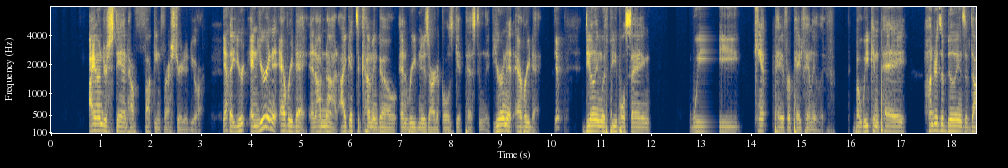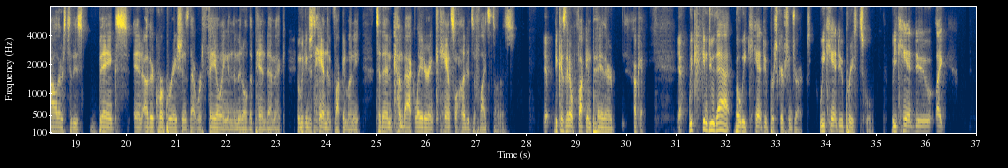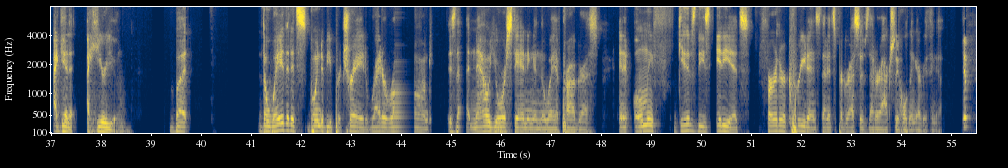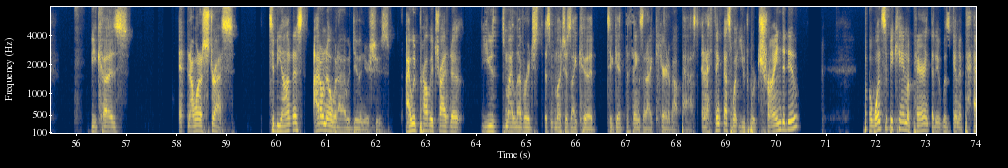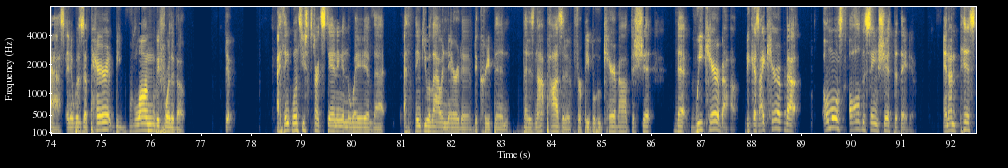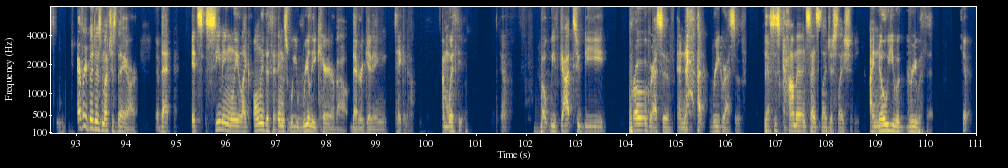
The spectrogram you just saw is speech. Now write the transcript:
I understand how fucking frustrated you are. Yeah. That you're and you're in it every day, and I'm not. I get to come and go and read news articles, get pissed and leave. You're in it every day. Yep. Dealing with people saying we can't pay for paid family leave, but we can pay hundreds of billions of dollars to these banks and other corporations that were failing in the middle of the pandemic and we can just hand them fucking money to then come back later and cancel hundreds of flights on us. Yep. Because they don't fucking pay their okay. Yeah. We can do that, but we can't do prescription drugs. We can't do preschool. We can't do like I get it. I hear you. But the way that it's going to be portrayed, right or wrong, is that now you're standing in the way of progress. And it only f- gives these idiots further credence that it's progressives that are actually holding everything up. Yep. Because, and I want to stress, to be honest, I don't know what I would do in your shoes. I would probably try to use my leverage as much as I could to get the things that I cared about passed. And I think that's what you were trying to do. But once it became apparent that it was going to pass, and it was apparent be long before the vote. Yep. I think once you start standing in the way of that, I think you allow a narrative to creep in that is not positive for people who care about the shit that we care about because I care about almost all the same shit that they do. And I'm pissed every bit as much as they are Yep. that it's seemingly like only the things we really care about that are getting taken out. I'm with you. Yeah. But we've got to be progressive and not regressive. This is common sense legislation. I know you agree with it. Yep.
